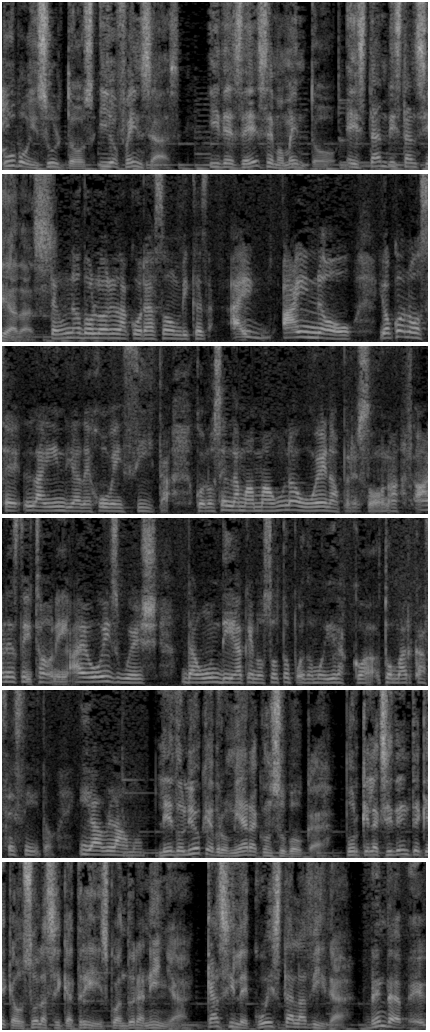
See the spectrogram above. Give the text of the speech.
Hubo insultos y ofensas y desde ese momento están distanciadas. Tengo un dolor en la corazón because I, I know, yo conoce la India de jovencita, conocen la mamá, una buena persona. Honestly, Tony, I always wish that un día que nosotros podamos ir a tomar cafecito y hablamos. Le dolió que bromeara con su boca, porque el accidente que causó la cicatriz cuando era niña casi le cuesta la vida. Brenda, eh,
